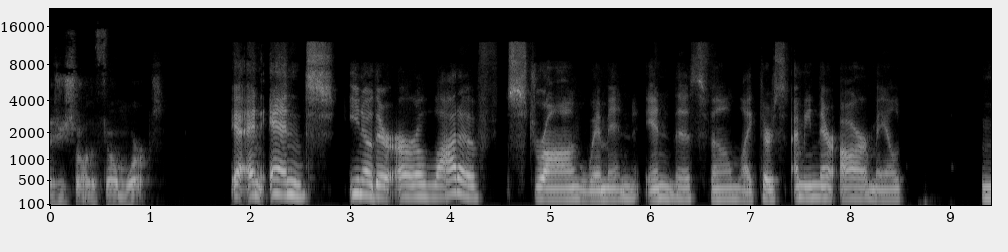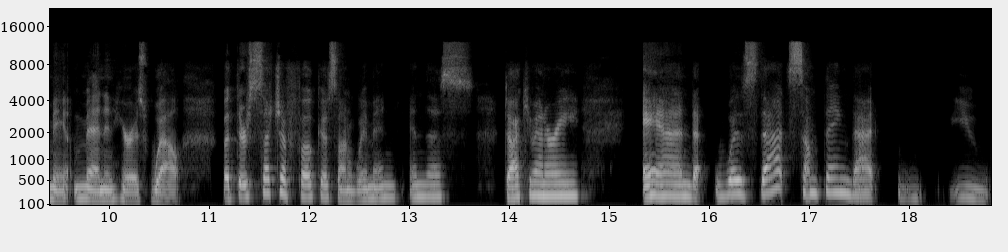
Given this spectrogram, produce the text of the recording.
as you saw, the film works. Yeah, and and you know there are a lot of strong women in this film. Like there's, I mean, there are male, male men in here as well, but there's such a focus on women in this documentary. And was that something that you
